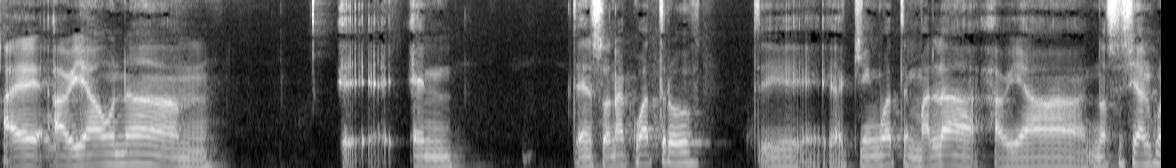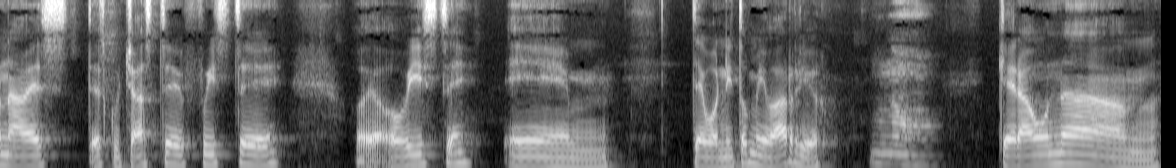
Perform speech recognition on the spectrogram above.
Hay- había una mm, eh, en, en zona 4 eh, aquí en Guatemala había no sé si alguna vez te escuchaste fuiste o, o viste em, de bonito mi barrio No. que era una mm,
